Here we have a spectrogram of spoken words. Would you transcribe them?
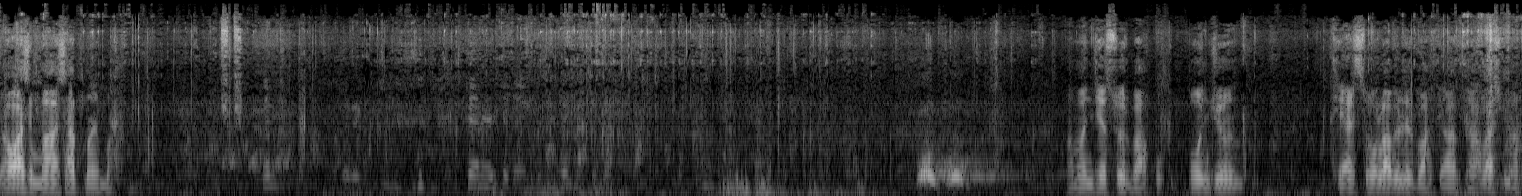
Yavaşın maaş atmayın bak. Aman cesur bak boncuğun tersi olabilir bak ya- yaklaşma.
